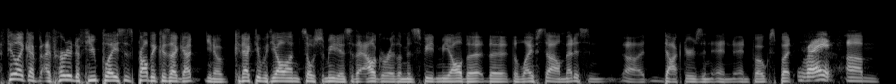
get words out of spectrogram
I feel like I've I've heard it a few places, probably because I got you know connected with y'all on social media, so the algorithm is feeding me all the the, the lifestyle medicine uh, doctors and, and and folks. But right. Um,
